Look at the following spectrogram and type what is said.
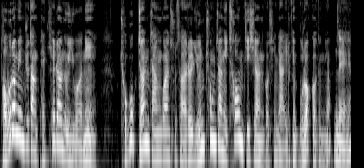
더불어민주당 백혜련 의원이 조국 전 장관 수사를 윤 총장이 처음 지시한 것이냐 이렇게 물었거든요. 네.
